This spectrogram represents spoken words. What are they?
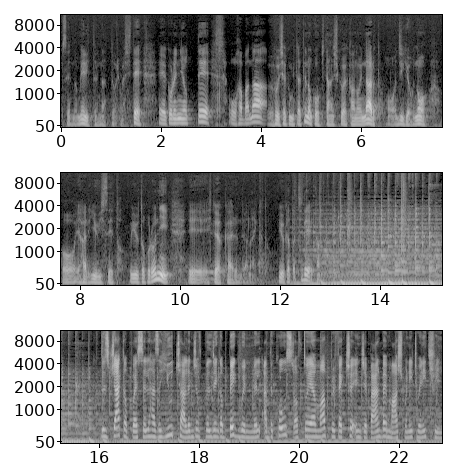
切符船のメリットになっておりまして、これによって大幅な風車組み立ての工期短縮が可能になると事業のやはり優位性というところに、一役買えるんではないかという形で考えております。This jackup vessel has a huge challenge of building a big windmill at the coast of Toyama Prefecture in Japan by March 2023.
